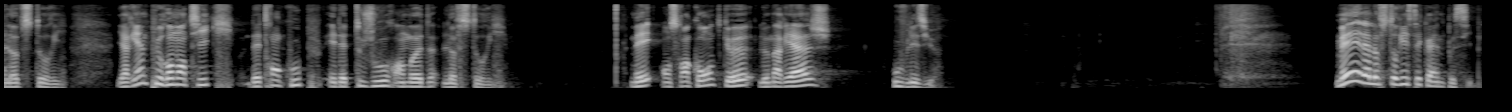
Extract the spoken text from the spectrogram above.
love story. Il n'y a rien de plus romantique d'être en couple et d'être toujours en mode love story. Mais on se rend compte que le mariage ouvre les yeux. Mais la love story, c'est quand même possible.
